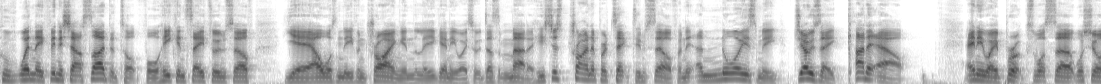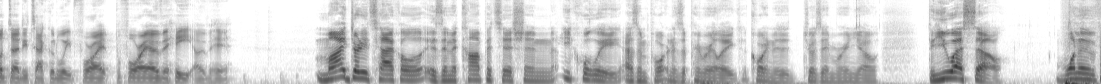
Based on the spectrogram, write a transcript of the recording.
when they finish outside the top four, he can say to himself, "Yeah, I wasn't even trying in the league anyway, so it doesn't matter." He's just trying to protect himself, and it annoys me. Jose, cut it out. Anyway, Brooks, what's uh, what's your dirty tackle week before I before I overheat over here? My dirty tackle is in a competition equally as important as the Premier League, according to Jose Mourinho. The USL, one of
